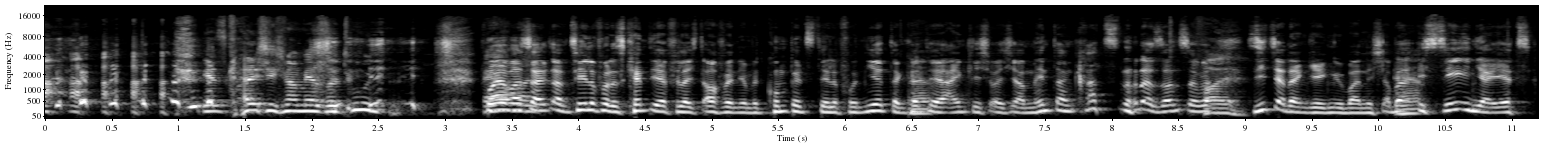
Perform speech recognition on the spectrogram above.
Jetzt kann ich nicht mal mehr so tun. vorher Ja, war's Mann. halt am Telefon, das kennt ihr ja vielleicht auch, wenn ihr mit Kumpels telefoniert, dann könnt Ja. ihr eigentlich euch am Hintern kratzen oder sonst irgendwas. Voll. Sieht ja dein Gegenüber nicht. Aber Ja. ich sehe ihn ja jetzt.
